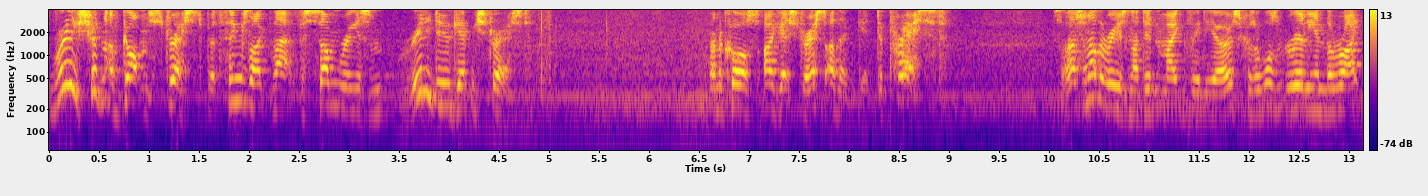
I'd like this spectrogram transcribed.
Really shouldn't have gotten stressed, but things like that, for some reason, really do get me stressed. And of course, I get stressed, I then get depressed. So that's another reason I didn't make videos, because I wasn't really in the right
